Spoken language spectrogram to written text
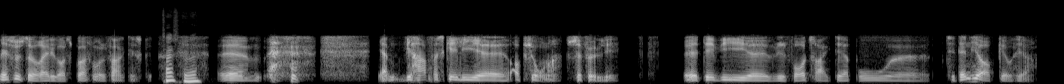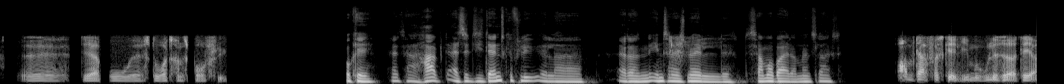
Jeg synes, det er et rigtig godt spørgsmål, faktisk. Tak skal du have. Øhm, jamen, vi har forskellige øh, optioner, selvfølgelig. Øh, det vi øh, vil foretrække, det er at bruge øh, til den her opgave her, øh, det er at bruge øh, store transportfly. Okay, altså, har, altså de danske fly, eller er der en international øh, samarbejde om den slags? Om der er forskellige muligheder der,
